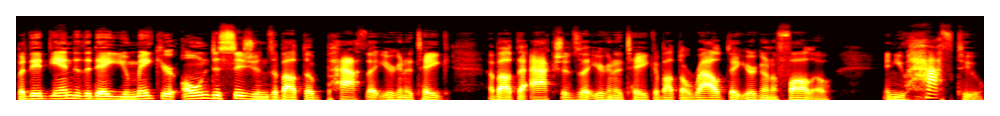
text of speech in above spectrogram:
But at the end of the day, you make your own decisions about the path that you're going to take, about the actions that you're going to take, about the route that you're going to follow. And you have to,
